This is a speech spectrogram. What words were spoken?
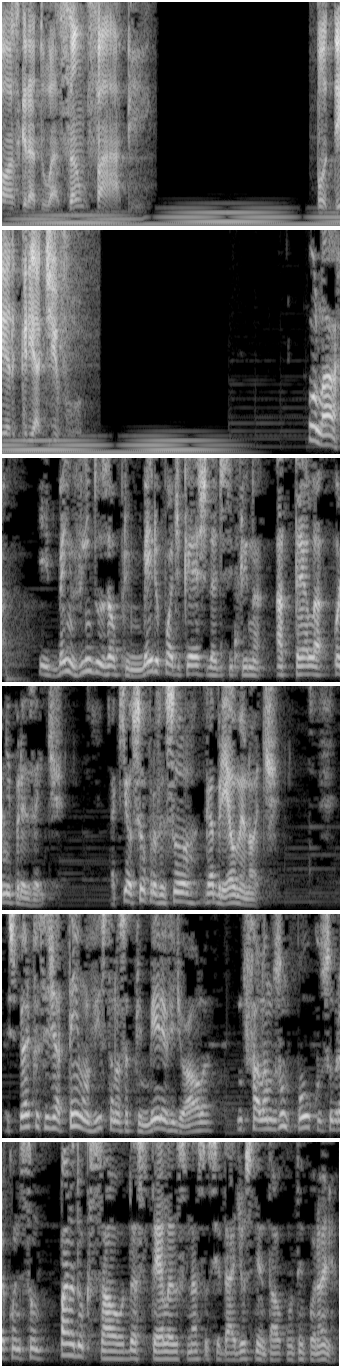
Pós-graduação FAP. Poder Criativo. Olá e bem-vindos ao primeiro podcast da disciplina A Tela Onipresente. Aqui é o seu professor Gabriel Menotti. Eu espero que vocês já tenham visto a nossa primeira videoaula em que falamos um pouco sobre a condição paradoxal das telas na sociedade ocidental contemporânea.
